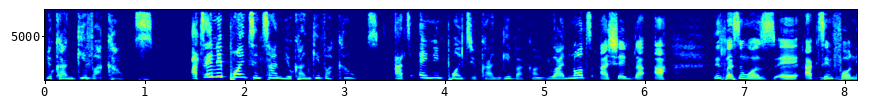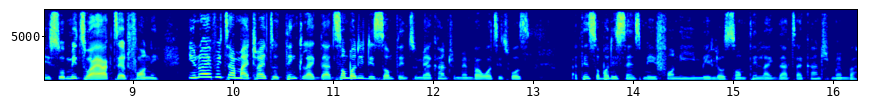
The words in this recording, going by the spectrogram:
You can give accounts. At any point in time, you can give account. At any point, you can give account. You are not ashamed that, ah, this person was uh, acting funny, so me too, I acted funny. You know, every time I try to think like that, somebody did something to me. I can't remember what it was. I think somebody sent me a funny email or something like that. I can't remember.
